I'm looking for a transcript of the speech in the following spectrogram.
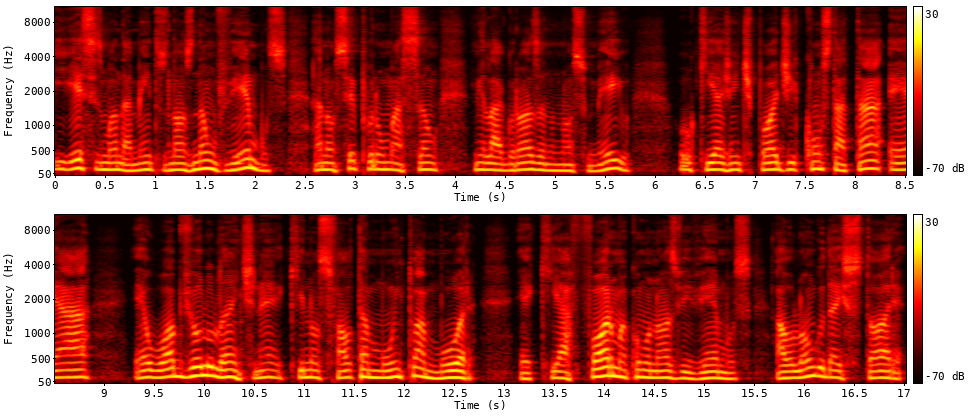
e esses mandamentos nós não vemos, a não ser por uma ação milagrosa no nosso meio, o que a gente pode constatar é, a, é o óbvio olulante, né? que nos falta muito amor, é que a forma como nós vivemos ao longo da história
